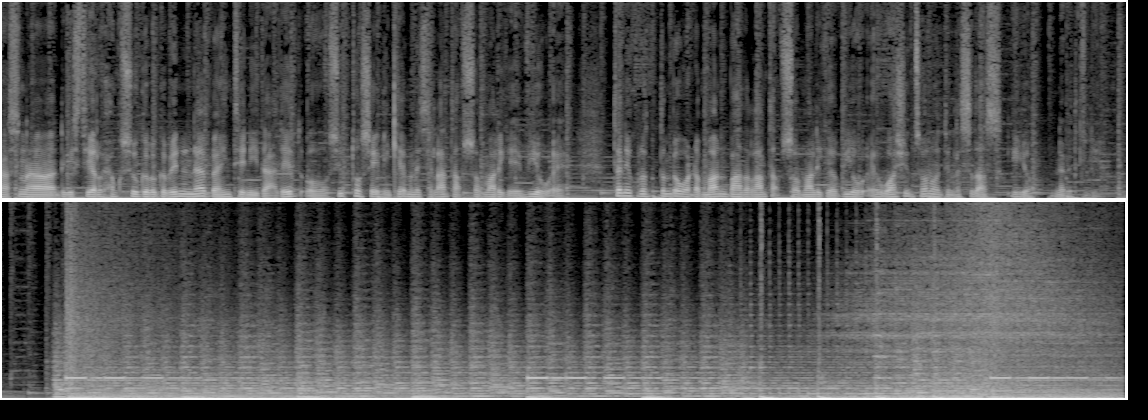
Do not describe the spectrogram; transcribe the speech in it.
intaasna dhegeystayaal waxaan ku soo gabagabeynaynaa baahinteeni idaacadeed oo si toosa idinka imanaysa laanta af soomaaliga ee v o a. Tan iyo kulanti dambe waa dhammaan bahda laanta af soomaaliga v o a washington oo idinle sidaas iyo nabadgelyo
